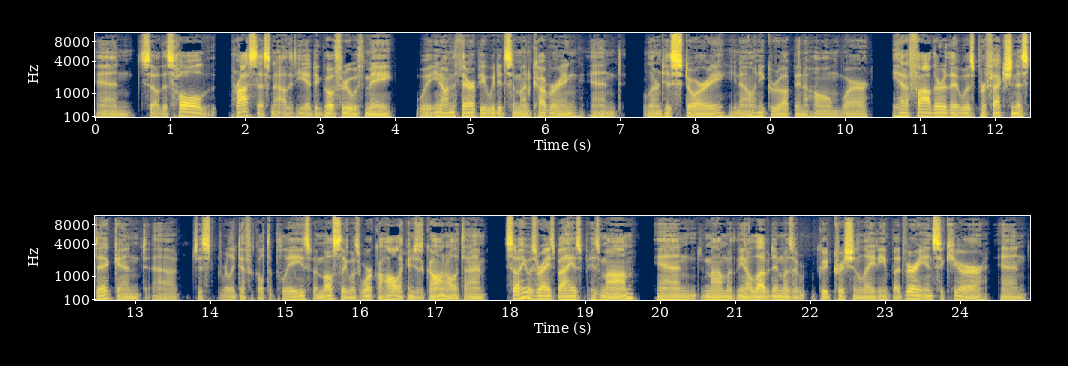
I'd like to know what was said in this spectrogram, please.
And so this whole process now that he had to go through with me, we, you know, in the therapy, we did some uncovering and learned his story, you know, and he grew up in a home where he had a father that was perfectionistic and uh, just really difficult to please, but mostly was workaholic and just gone all the time. So he was raised by his his mom, and mom was you know loved him, was a good Christian lady, but very insecure. And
